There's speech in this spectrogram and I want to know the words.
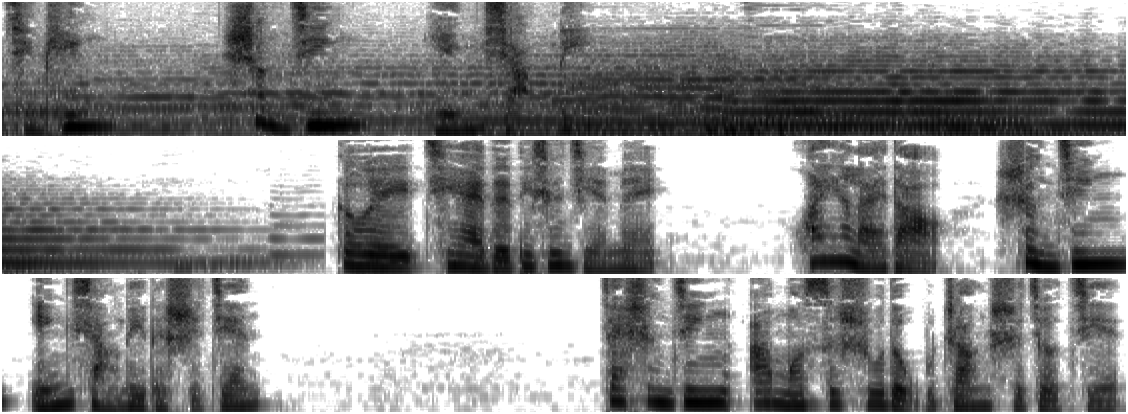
请听《圣经》影响力。各位亲爱的弟兄姐妹，欢迎来到《圣经》影响力的时间。在《圣经》阿摩斯书的五章十九节，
